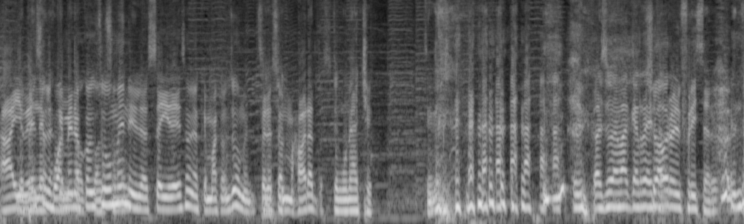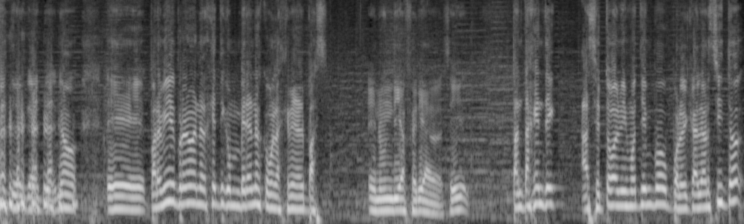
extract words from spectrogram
A y B son los que menos consumen, consumen. y los C y D son los que más consumen, pero Sí, son sí. más baratos. Tengo un H. Consume más que el resto. Yo abro el freezer. no, eh, para mí el problema energético en verano es como la General Paz, en un día feriado. ¿sí? Tanta gente hace todo al mismo tiempo por el calorcito,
